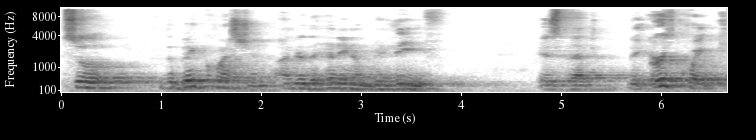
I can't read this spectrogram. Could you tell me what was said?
So, the big question under the heading of belief is that the earthquake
